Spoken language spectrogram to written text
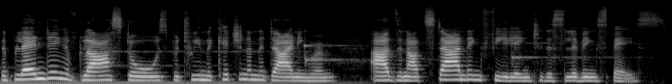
The blending of glass doors between the kitchen and the dining room adds an outstanding feeling to this living space.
